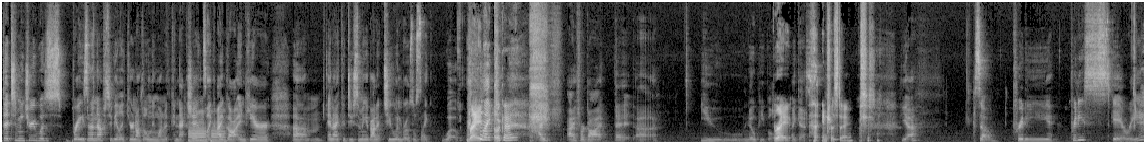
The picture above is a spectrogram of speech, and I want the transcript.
That Dimitri was brazen enough to be like, "You're not the only one with connections. Like, I Uh-huh. got in here, um, and I could do something about it too." And Rose was like, "Whoa, right. like, okay. I I forgot that uh, you know people. Right. I guess. Interesting. yeah. So pretty pretty scary.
